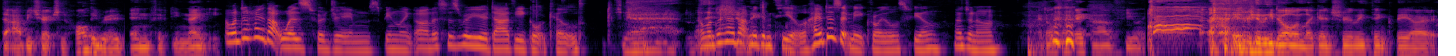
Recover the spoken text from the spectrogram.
the Abbey Church in Holyrood in 1590. I wonder how that was for James, being like, oh, this is where your daddy got killed. Yeah. I wonder how that made him feel. How does it make royals feel? I don't know. I don't think they have feelings. I really don't. Like, I truly think they are.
